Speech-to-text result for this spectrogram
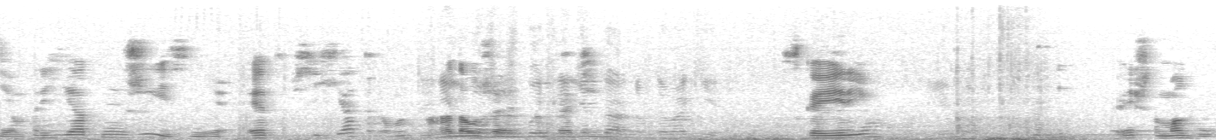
Всем приятной жизни. Это психиатр, мы Ты продолжаем не быть легендарным, можешь. конечно, могу.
